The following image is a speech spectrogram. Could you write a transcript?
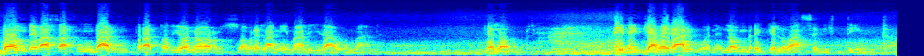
¿Dónde vas a fundar un trato de honor sobre la animalidad humana del hombre? Tiene que haber algo en el hombre que lo hace distinto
